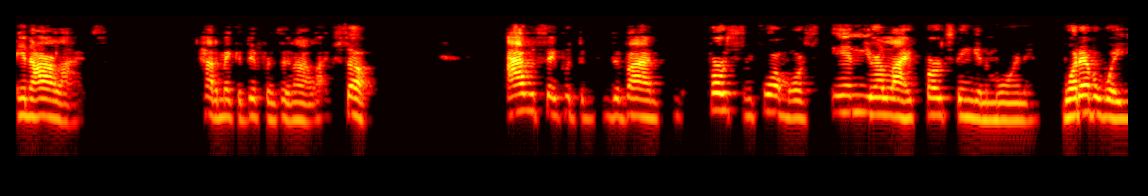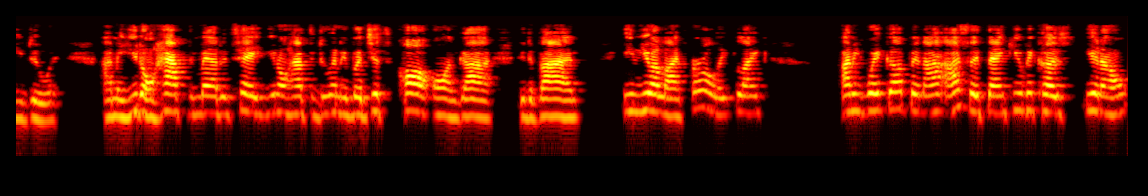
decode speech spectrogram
in our lives, how to make a difference in our life. So I would say put the divine first and foremost in your life first thing in the morning whatever way you do it. I mean, you don't have to meditate. You don't have to do anything, but just call on God, the divine in your life early. Like, I mean, wake up and I, I say thank you because, you know,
